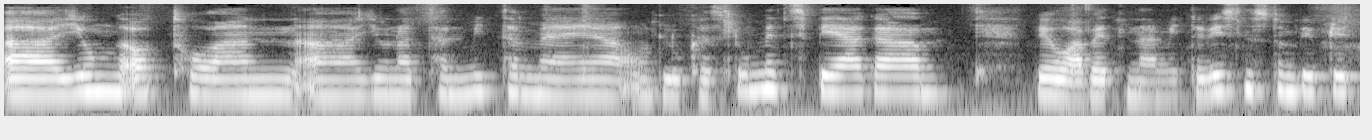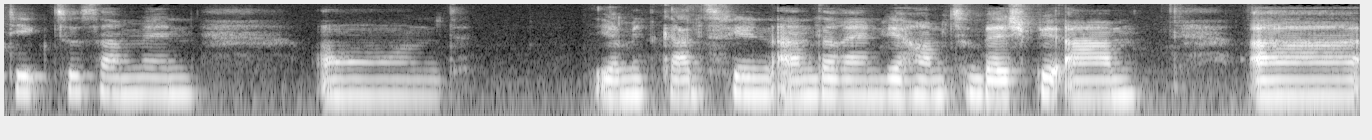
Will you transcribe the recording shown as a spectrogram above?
äh, Jungautoren äh, Jonathan Mittermeier und Lukas Lumetzberger. Wir arbeiten auch mit der Wissensturmbibliothek zusammen und ja, mit ganz vielen anderen. Wir haben zum Beispiel ähm, äh,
